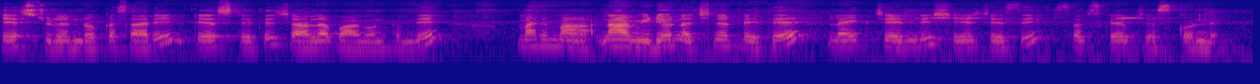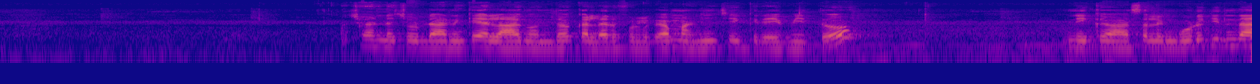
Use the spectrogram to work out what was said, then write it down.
చేసి చూడండి ఒకసారి టేస్ట్ అయితే చాలా బాగుంటుంది. మరి మా నా వీడియో నచ్చినట్లయితే లైక్ చేయండి షేర్ చేసి సబ్స్క్రైబ్ చేసుకోండి. చూడండి చూడడానికి ఎలాగుందో కలర్ఫుల్గా మంచి గ్రేవీతో నీకు అసలు ఉడికిందా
